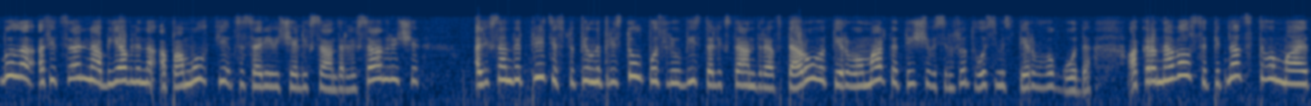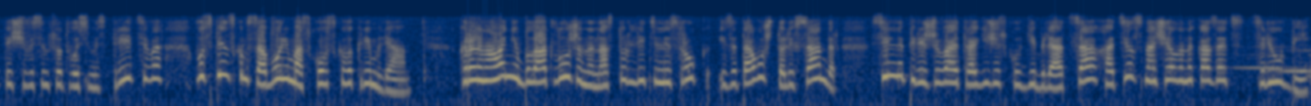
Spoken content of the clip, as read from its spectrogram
было официально объявлено о помолвке цесаревича Александра Александровича. Александр III вступил на престол после убийства Александра II 1 марта 1881 года, а короновался 15 мая 1883 в Успенском соборе Московского Кремля. Коронование было отложено на столь длительный срок из-за того, что Александр, сильно переживая трагическую гибель отца, хотел сначала наказать цареубийц.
